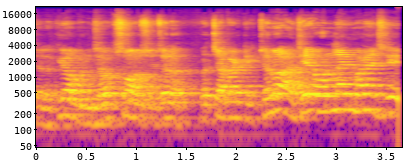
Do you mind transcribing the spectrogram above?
ચલો કયો મને? જવાબ શું આવશે? ચલો, બચ્ચા પાર્ટી. ચલો, આ જે ઓનલાઈન ભણે છે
